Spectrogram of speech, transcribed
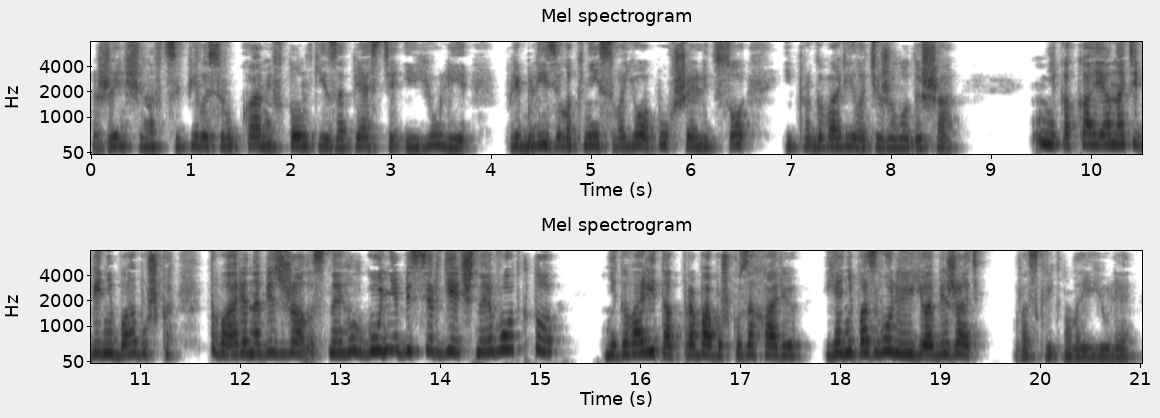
Женщина вцепилась руками в тонкие запястья и Юлии, приблизила к ней свое опухшее лицо и проговорила, тяжело дыша. «Никакая она тебе не бабушка, тварь она безжалостная, лгунья бессердечная, вот кто!» «Не говори так про бабушку Захарию, я не позволю ее обижать!» — воскликнула Юлия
